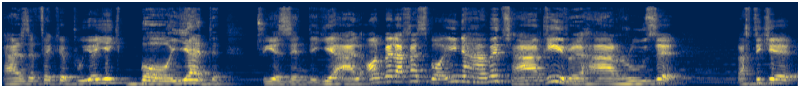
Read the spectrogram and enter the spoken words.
طرز فکر پویا یک باید توی زندگی الان. بلخص با این همه تغییر هر روزه. وقتی که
